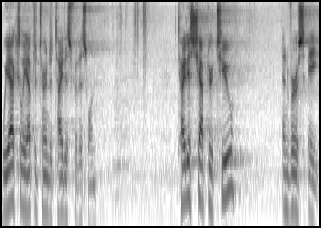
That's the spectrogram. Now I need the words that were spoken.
we actually have to turn to Titus for this one. Titus chapter 2 and verse 8.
